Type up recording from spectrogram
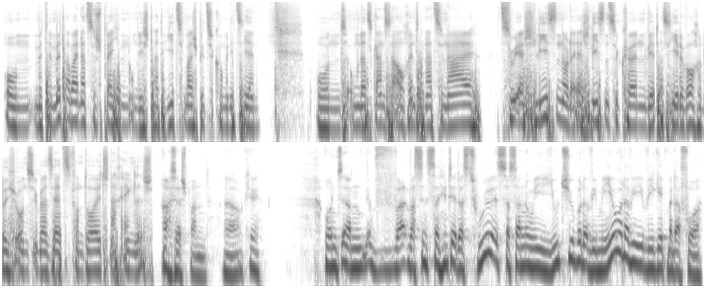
um mit den Mitarbeitern zu sprechen, um die Strategie zum Beispiel zu kommunizieren. Und um das Ganze auch international zu erschließen oder erschließen zu können, wird das jede Woche durch uns übersetzt von Deutsch nach Englisch. Ach, sehr spannend. Ja, okay. Und ähm, was ist dann hinter das Tool? Ist das dann irgendwie YouTube oder Vimeo oder wie, wie geht man da vor?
